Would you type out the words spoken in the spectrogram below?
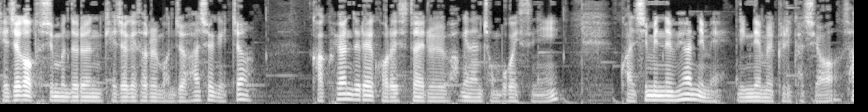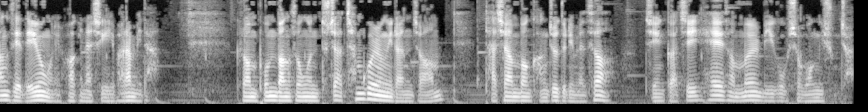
계좌가 없으신 분들은 계좌 개설을 먼저 하셔야겠죠? 각 회원들의 거래 스타일을 확인한 정보가 있으니 관심 있는 회원님의 닉네임을 클릭하시어 상세 내용을 확인하시기 바랍니다. 그럼 본 방송은 투자 참고용이라는 점 다시 한번 강조드리면서 지금까지 해외 선물 미국 옵션 원기 충전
